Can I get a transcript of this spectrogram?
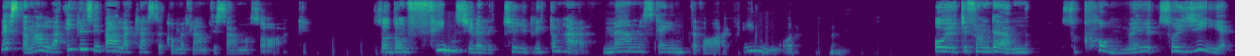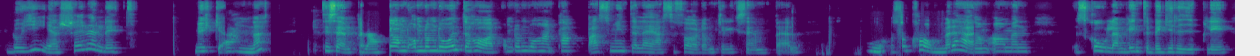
nästan alla, i princip alla klasser kommer fram till samma sak. Så de finns ju väldigt tydligt de här. Män ska inte vara kvinnor. Och utifrån den så kommer ju, så ge, då ger sig väldigt mycket annat. Till exempel att om, om, de då inte har, om de då har en pappa som inte läser för dem till exempel. Så kommer det här, ja men skolan blir inte begriplig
